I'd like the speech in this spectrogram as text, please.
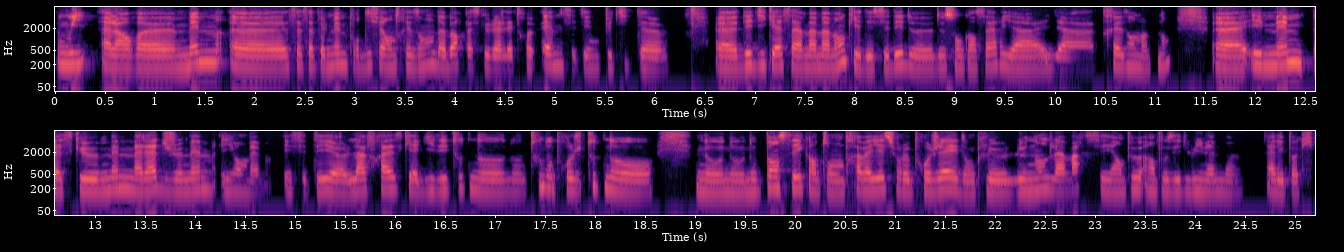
Oui, alors euh, même, euh, ça s'appelle même pour différentes raisons. D'abord parce que la lettre M, c'était une petite euh, dédicace à ma maman qui est décédée de, son cancer il y, a, il y, a, 13 ans maintenant. et même parce que même malade, je m'aime et on m'aime. Et c'était la phrase qui a guidé toutes nos, tous nos projets, toutes nos, nos, nos, pensées quand on travaillait sur le projet. Et donc le, le nom de la marque s'est un peu imposé de lui-même à l'époque.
